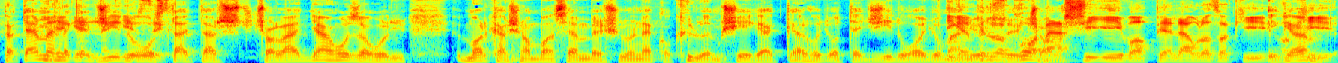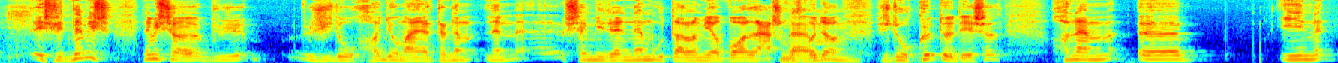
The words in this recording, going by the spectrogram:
tehát elmennek egy zsidó osztálytárs családjához, ahol markásanban szembesülnek a különbségekkel, hogy ott egy zsidó hagyományos Igen, például a Kornási Éva például az, aki, Igen? aki és itt nem is, nem is a zsidó hagyományok, tehát nem, nem, semmire nem utal, ami a valláshoz, nem. vagy a zsidó kötődéshez, hanem ö, én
